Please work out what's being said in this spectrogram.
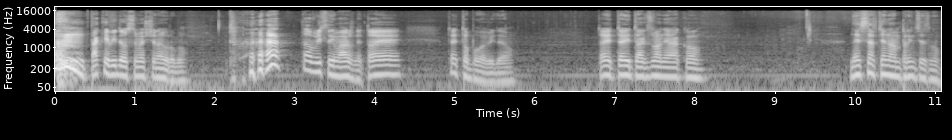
Také video som ešte neurobil. to myslím vážne, to je, to je topové video. To je, to je takzvané ako... Nesrte nám princeznu.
